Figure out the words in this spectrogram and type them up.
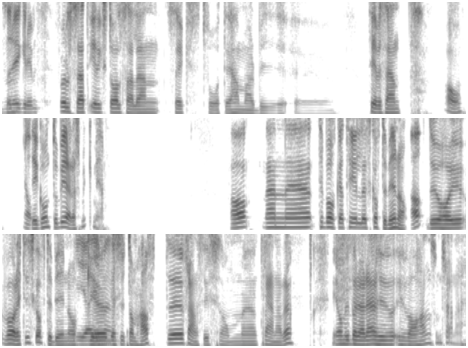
Så Mm. det är grymt. Fullsatt Eriksdalshallen 6-2 till Hammarby. Eh, TV-sänt. Ja, Ja. det går inte att begära så mycket mer. Ja, men eh, tillbaka till Skoftebyn då. Ja. Du har ju varit i Skoftebyn och eh, dessutom haft eh, Francis som eh, tränare. Om vi börjar där, hur, hur var han som tränare?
